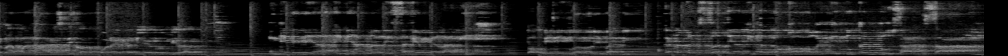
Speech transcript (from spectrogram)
kenapa harus di corporate tadi yang lu bilang? Mungkin ini ya ini analisa gembel lagi. Opini gua pribadi. Karena kan seperti yang kita tahu corporate itu kan perusahaan besar.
